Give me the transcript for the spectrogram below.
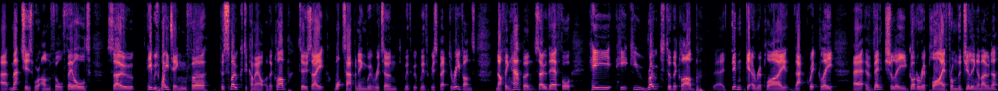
uh, matches were unfulfilled. So he was waiting for for smoke to come out of the club to say what's happening with return with with respect to refunds. Nothing happened, so therefore he he he wrote to the club, uh, didn't get a reply that quickly. Uh, eventually, got a reply from the Gillingham owner,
